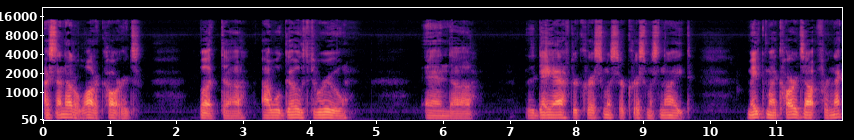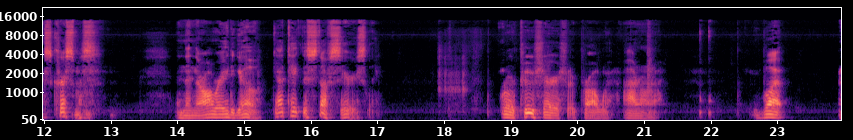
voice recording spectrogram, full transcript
I send out a lot of cards, but uh, I will go through and uh, the day after Christmas or Christmas night, make my cards out for next Christmas. And then they're all ready to go. Gotta take this stuff seriously. Or too seriously, probably. I don't know. But,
